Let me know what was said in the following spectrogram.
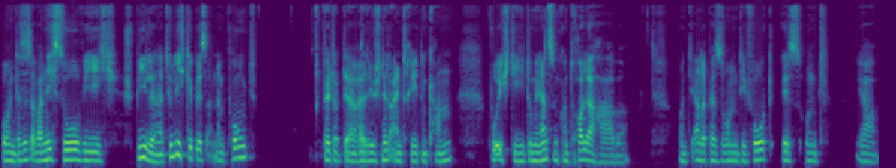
Und das ist aber nicht so, wie ich spiele. Natürlich gibt es an einem Punkt, vielleicht der relativ schnell eintreten kann, wo ich die Dominanz und Kontrolle habe und die andere Person devot ist und ja,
